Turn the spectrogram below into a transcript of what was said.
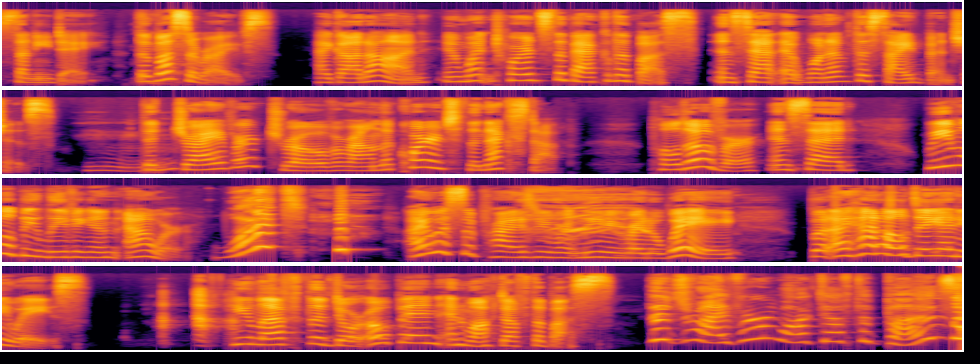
sunny day. The bus arrives. I got on and went towards the back of the bus and sat at one of the side benches. Hmm. The driver drove around the corner to the next stop, pulled over, and said, We will be leaving in an hour. What? I was surprised we weren't leaving right away, but I had all day anyways. He left the door open and walked off the bus. The driver walked off the bus? So,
